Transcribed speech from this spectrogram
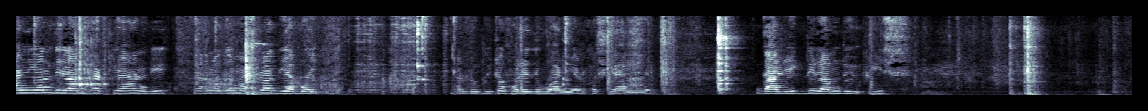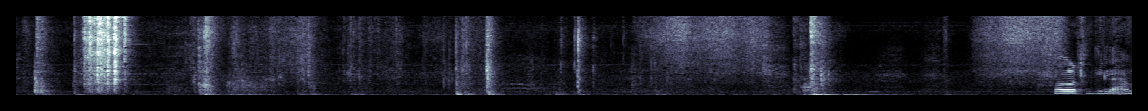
আনিয়ন দিলাম ফাটিয়া হান্ডিত। একলগে মশলা দিয়া বয়াই দিমু। আর ডুগিটো ভরে দিমু আনিয়ন খসিয়া আনলে গার্লিক দিলাম দুই পিস সল্ট দিলাম।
